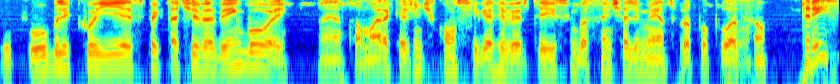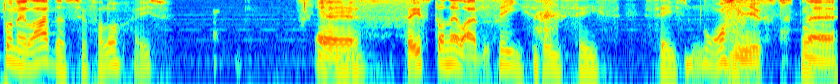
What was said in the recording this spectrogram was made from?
o público e a expectativa é bem boa. Né? Tomara que a gente consiga reverter isso em bastante alimento para a população. Três toneladas, você falou? É isso? É, seis toneladas. Seis, seis, seis. Seis. Nossa. Isso, né?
